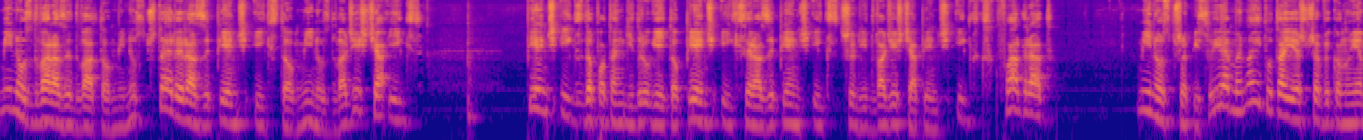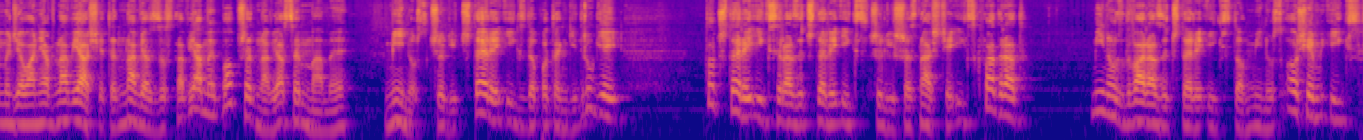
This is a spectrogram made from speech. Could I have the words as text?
Minus 2 razy 2 to minus 4, razy 5x to minus 20x. 5x do potęgi drugiej to 5x razy 5x, czyli 25x kwadrat. Minus przepisujemy, no i tutaj jeszcze wykonujemy działania w nawiasie. Ten nawias zostawiamy, bo przed nawiasem mamy minus, czyli 4x do potęgi drugiej to 4x razy 4x, czyli 16x kwadrat. Minus 2 razy 4x to minus 8x.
